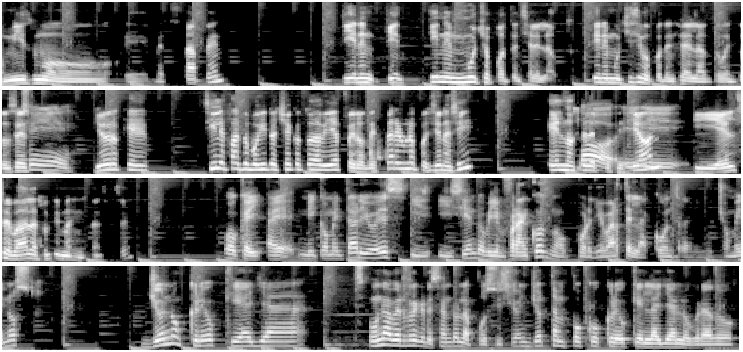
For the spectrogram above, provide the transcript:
mismo eh, Verstappen, tienen, tienen mucho potencial el auto tiene muchísimo potencial el auto. Entonces, yo creo que sí le falta un poquito a Checo todavía, pero de estar en una posición así, él no tiene posición y... él se va a las últimas instancias. ¿eh? Ok, eh, mi comentario es, y, siendo bien francos, no por llevarte la contra, ni mucho menos, yo no creo que haya, una vez regresando a la posición, yo tampoco creo que él haya logrado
